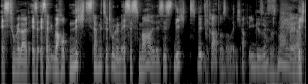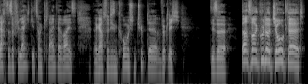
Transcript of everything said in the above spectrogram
Es tut mir leid, es, es hat überhaupt nichts damit zu tun und es ist mal, es ist nichts mit Kratos, aber ich habe ihn gesucht. Das ist Marvel, ja. Ich dachte so, vielleicht geht's um einen kleinen, wer weiß. Da gab's nur diesen komischen Typ, der wirklich diese, das war ein guter Joke, Dad.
